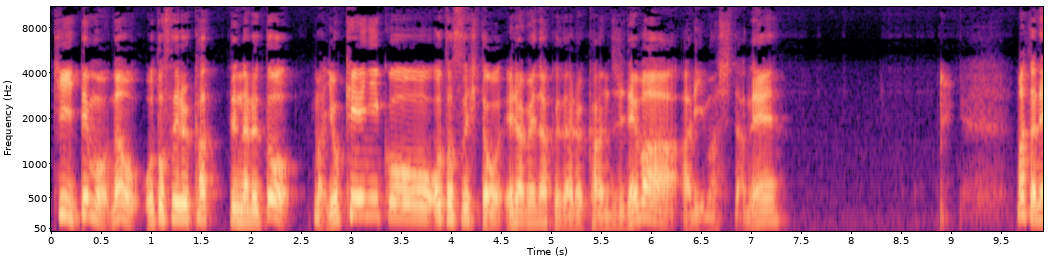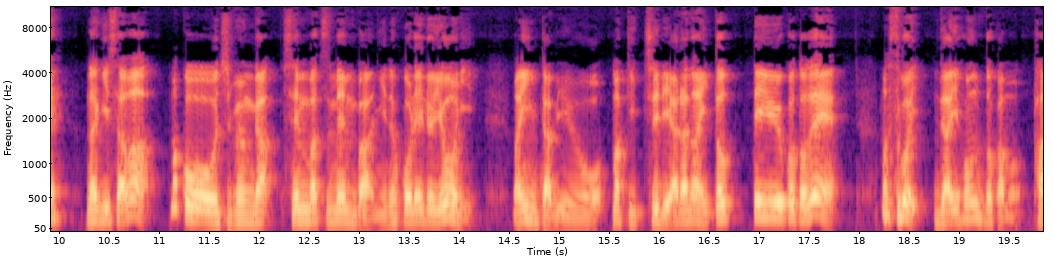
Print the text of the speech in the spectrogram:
聞いてもなお落とせるかってなると、まあ余計にこう、落とす人を選べなくなる感じではありましたね。またね、なぎさは、まあこう、自分が選抜メンバーに残れるように、まあインタビューを、まあきっちりやらないとっていうことで、まあすごい台本とかも考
